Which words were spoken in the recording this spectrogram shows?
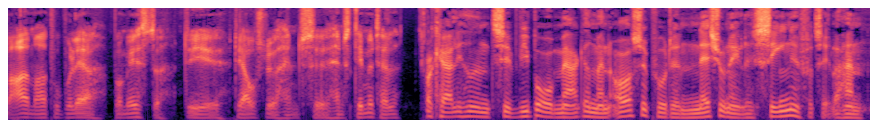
meget, meget populær borgmester. Det, det afslører hans, øh, hans stemmetal. Og kærligheden til Viborg mærkede man også på den nationale scene, fortæller han.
